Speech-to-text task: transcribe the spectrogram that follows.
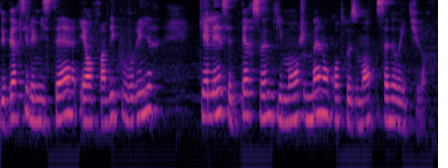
de percer le mystère et enfin découvrir quelle est cette personne qui mange malencontreusement sa nourriture.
